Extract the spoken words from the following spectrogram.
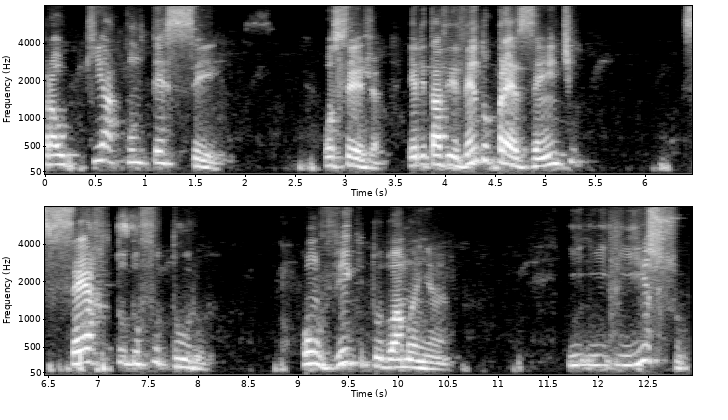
para o que acontecer. Ou seja, ele está vivendo o presente, certo do futuro, convicto do amanhã. E, e, e isso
